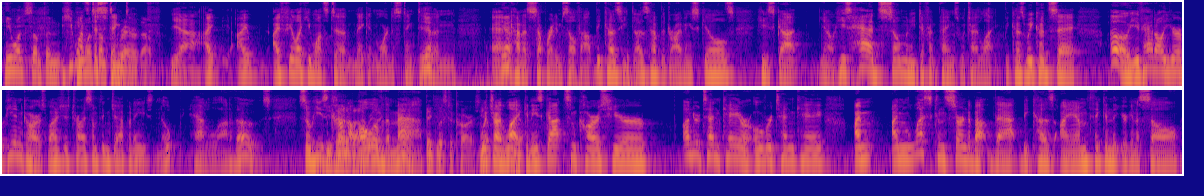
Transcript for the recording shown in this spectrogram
He wants something. he wants, something distinctive. rare though. Yeah, I, I I feel like he wants to make it more distinctive Yeah. and and Yeah. kind of separate himself out because he does have the driving skills. He's got you know he's had so many different things which I like because we could say, oh, you've had all European cars. Why don't you try something Japanese? Nope, he had a lot of those. So he's, He's kind of all over the everything. Yeah, map. big list of cars. which I like, Yep. and he's got some cars here under 10k or over 10k. I'm I'm less concerned about that because I am thinking that you're going to sell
